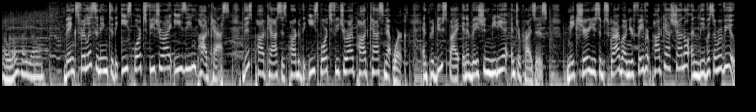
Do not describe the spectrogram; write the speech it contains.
aloha, y'all. Thanks for listening to the Esports Future I Ezine podcast. This podcast is part of the Esports Future I podcast network and produced by Innovation Media Enterprises. Make sure you subscribe on your favorite podcast channel and leave us a review.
